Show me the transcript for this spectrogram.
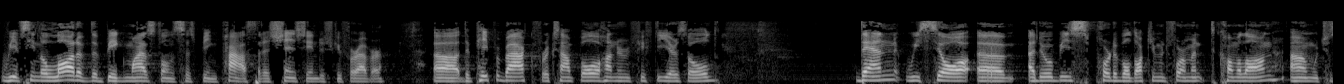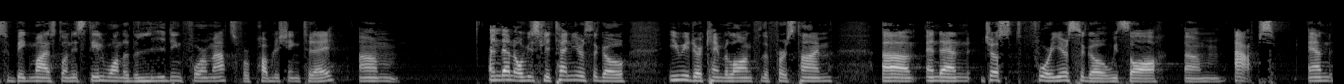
we've seen a lot of the big milestones as being passed that has changed the industry forever. Uh, the paperback, for example, 150 years old. Then we saw uh, Adobe's portable document format come along, um, which was a big milestone. It's still one of the leading formats for publishing today. Um, and then, obviously, 10 years ago, e-reader came along for the first time. Um, and then, just four years ago, we saw um, apps. And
